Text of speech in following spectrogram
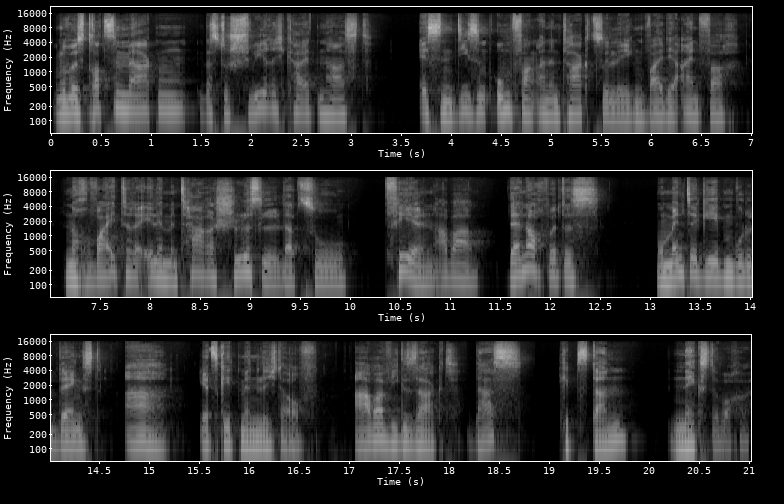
Und du wirst trotzdem merken, dass du Schwierigkeiten hast, es in diesem Umfang an den Tag zu legen, weil dir einfach noch weitere elementare Schlüssel dazu fehlen. Aber dennoch wird es Momente geben, wo du denkst, ah, jetzt geht mir ein Licht auf. Aber wie gesagt, das gibt's dann nächste Woche.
